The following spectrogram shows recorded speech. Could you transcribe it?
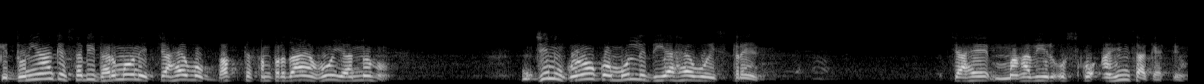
कि दुनिया के सभी धर्मों ने, चाहे वो भक्त संप्रदाय हो या न हो, जिन गुणों को मूल्य दिया है वो स्त्रीण चाहे महावीर उसको अहिंसा कहते हो,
